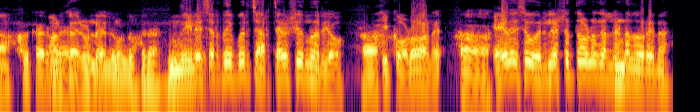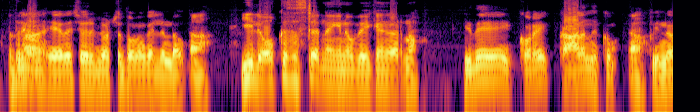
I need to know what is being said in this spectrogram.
ആൾക്കാരുണ്ടായിരുന്നു. കൊണ്ടുതരാൻ ഇപ്പൊ ഒരു ചർച്ചാ വിഷയം അറിയോ ഈ കുളമാണ്. ഏകദേശം ഒരു ലക്ഷത്തോളം കല്ലുണ്ടെന്ന് പറയുന്നത്. ഏകദേശം ഒരു ലക്ഷത്തോളം കല്ലുണ്ടാവും. ഈ ലോക്ക് സിസ്റ്റം തന്നെ എങ്ങനെ ഉപയോഗിക്കാൻ കാരണം? ഇത് കുറെ കാലം നിൽക്കും. പിന്നെ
